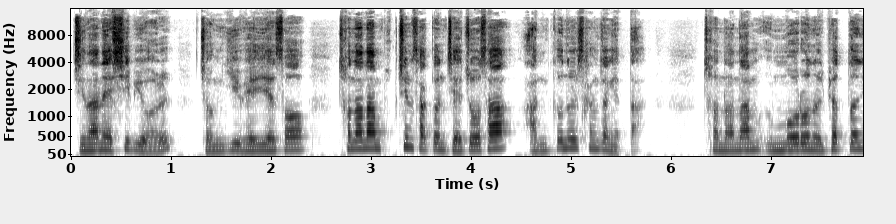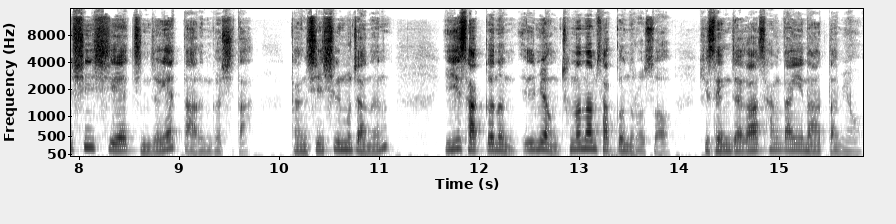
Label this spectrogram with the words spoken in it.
지난해 12월 정기회의에서 천안함 폭침 사건 제조사 안건을 상정했다. 천안함 음모론을 폈던 신 씨의 진정에 따른 것이다. 당시 실무자는 이 사건은 일명 천안함 사건으로서 희생자가 상당히 나왔다며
